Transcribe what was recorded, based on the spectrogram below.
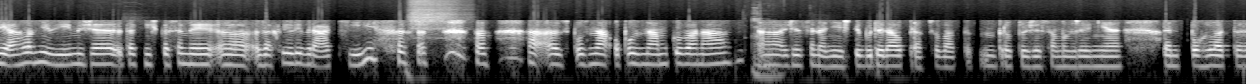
Já hlavně vím, že ta knížka se mi uh, za chvíli vrátí a spozná, opoznámkovaná, a že se na ní ještě bude dál pracovat, protože samozřejmě ten pohled uh,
